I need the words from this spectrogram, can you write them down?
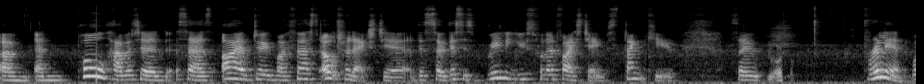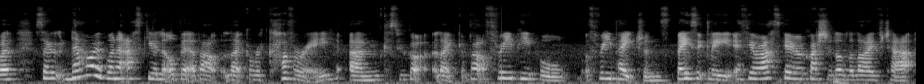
Um, and Paul Hamilton says, I am doing my first ultra next year. This, so this is really useful advice, James. Thank you. So Brilliant. Well, so now I want to ask you a little bit about like recovery, because um, we've got like about three people, three patrons. Basically, if you're asking a question on the live chat,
